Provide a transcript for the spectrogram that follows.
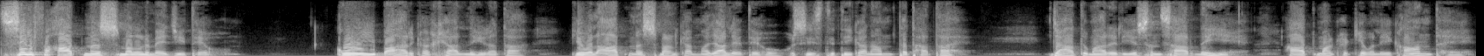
सिर्फ़ आत्मस्मरण में जीते हो। कोई बाहर का ख्याल नहीं रहता। केवल आत्मस्मरण का मज़ा लेते हो। उसी स्थिति का नाम तथाता है। जहाँ तुम्हारे लिए संसार नहीं है, आत्मा का केवल एकांत है।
